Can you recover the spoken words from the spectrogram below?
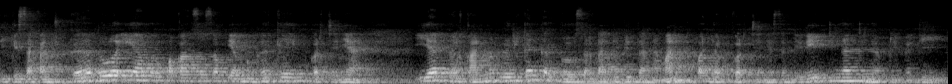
Dikisahkan juga bahwa ia merupakan sosok yang menghargai pekerjanya. Ia bahkan memberikan kerbau serta bibit tanaman kepada pekerjanya sendiri dengan dana pribadi.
